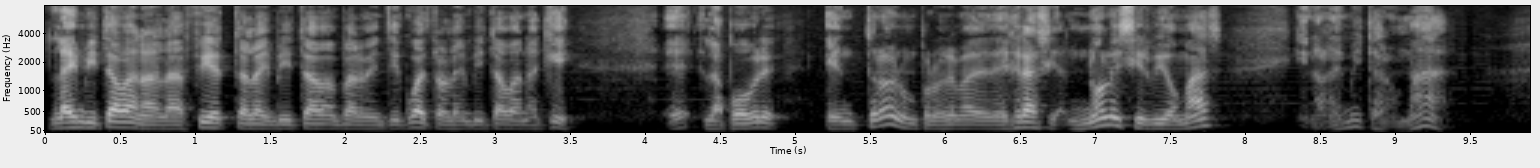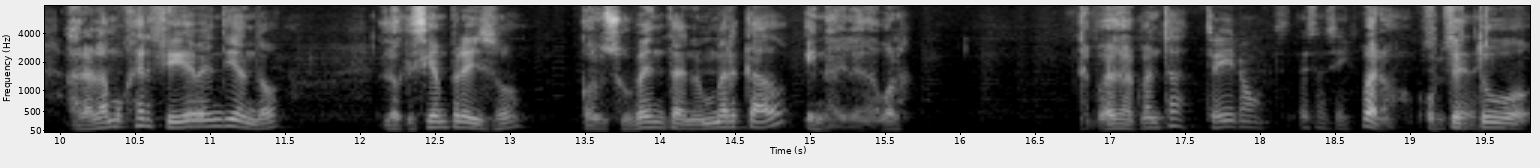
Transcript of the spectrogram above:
La invitaban a la fiesta, la invitaban para el 24, la invitaban aquí. Eh, la pobre entró en un problema de desgracia, no le sirvió más y no la invitaron más. Ahora la mujer sigue vendiendo lo que siempre hizo con su venta en un mercado y nadie le da bola. ¿Te puedes dar cuenta? Sí, no, es así. Bueno, usted Sucede. tuvo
